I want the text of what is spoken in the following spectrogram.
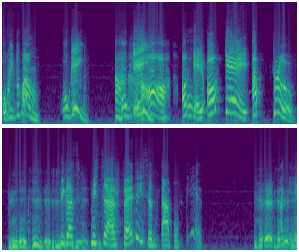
Okay to, ma'am? Okay. Ah, Okay. Oo, okay, okay. Approved. Because Mr. Alfredo is on top of it. Okay.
